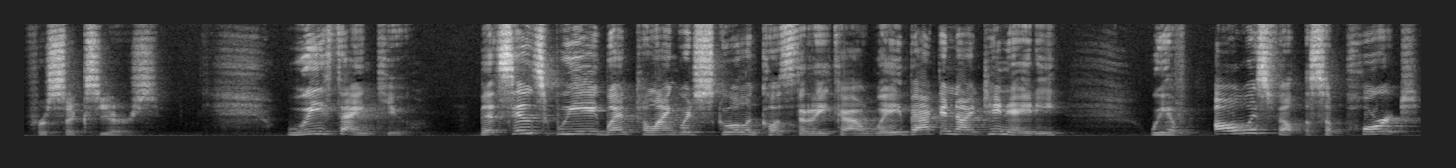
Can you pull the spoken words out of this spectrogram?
for six years. we thank you that since we went to language school in Costa Rica way back in 1980, we have always felt the support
